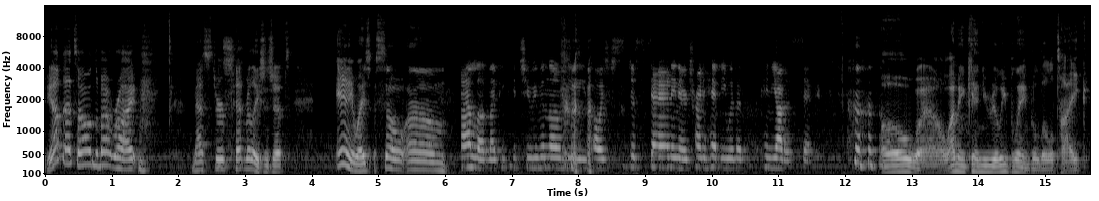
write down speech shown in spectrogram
Yep, that sounds about right. Master pet relationships. Anyways, so um, I love my Pikachu, even though he's always just, just standing there trying to hit me with a pinata stick. oh well. I mean, can you really blame the little tyke?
